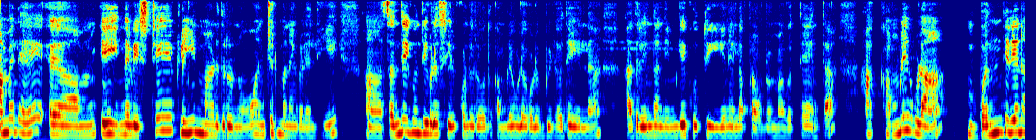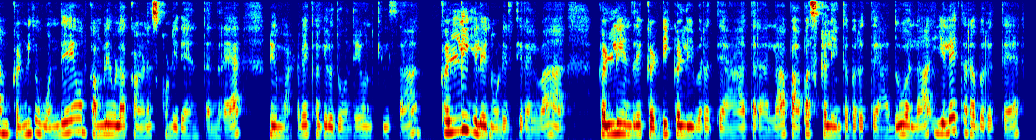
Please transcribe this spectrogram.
ಆಮೇಲೆ ಆಮ್, ಈ ನಾವೆಷ್ಟೇ ಕ್ಲೀನ್ ಮಾಡಿದ್ರು ಹಂಚಿನ ಮನೆಗಳಲ್ಲಿ ಸಂಧಿ ಗುಂದಿಗಳು ಸೇರ್ಕೊಂಡಿರೋದು ಕಂಬಳಿ ಹುಳಗಳು ಬಿಡೋದೇ ಇಲ್ಲ. ಅದರಿಂದ ನಿಮಗೆ ಗೊತ್ತು ಏನೆಲ್ಲ ಪ್ರಾಬ್ಲಮ್ ಆಗುತ್ತೆ ಅಂತ. ಆ ಕಂಬಳಿ ಹುಳ ಬಂದಿದೆ ನಮ್ಮ ಕಣ್ಣಿಗೆ ಒಂದೇ ಒಂದು ಕಂಬಳಿ ಹುಳ ಕಾಣಿಸ್ಕೊಂಡಿದೆ ಅಂತಂದರೆ ನೀವು ಮಾಡಬೇಕಾಗಿರೋದು ಒಂದೇ ಒಂದು ಕೆಲಸ ಕಳ್ಳಿ ಎಲೆ ನೋಡಿರ್ತೀರಲ್ವಾ? ಕಳ್ಳಿ ಅಂದರೆ ಕಡ್ಡಿ ಕಳ್ಳಿ ಬರುತ್ತೆ, ಆ ಥರ ಅಲ್ಲ, ಪಾಪಸ್ ಕಳ್ಳಿ ಅಂತ ಬರುತ್ತೆ, ಅದು ಅಲ್ಲ, ಎಲೆ ಥರ ಬರುತ್ತೆ.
